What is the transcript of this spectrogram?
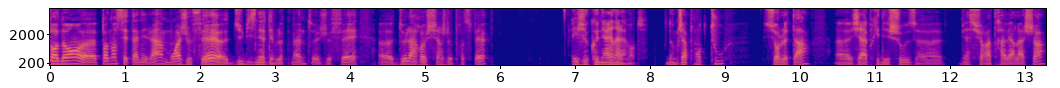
pendant, euh, pendant cette année-là, moi, je fais euh, du business development, je fais euh, de la recherche de prospects et je connais rien à la vente. Donc, j'apprends tout sur le tas. J'ai appris des choses, bien sûr, à travers l'achat,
